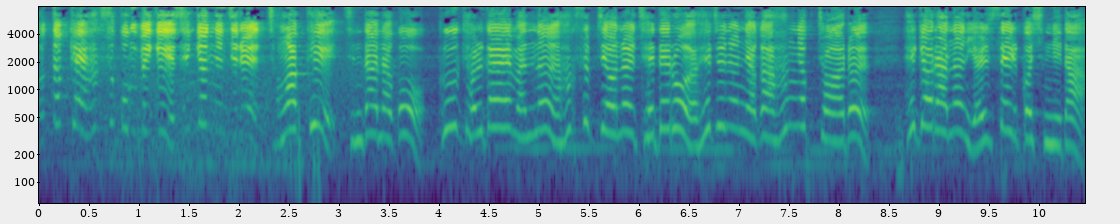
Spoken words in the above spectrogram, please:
어떻게 학습 공백이 생겼는지를 정확히 진단하고 그 결과에 맞는 학습 지원을 제대로 해주느냐가 학력 저하를 해결하는 열쇠일 것입니다.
